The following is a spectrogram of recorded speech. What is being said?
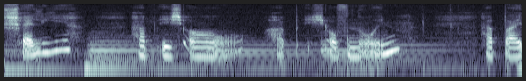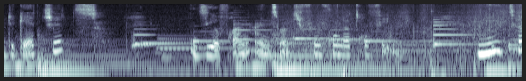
Shelly habe ich, hab ich auf 9. Habe beide Gadgets. Sie auf Rang 21, 500 Trophäen. Nita,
